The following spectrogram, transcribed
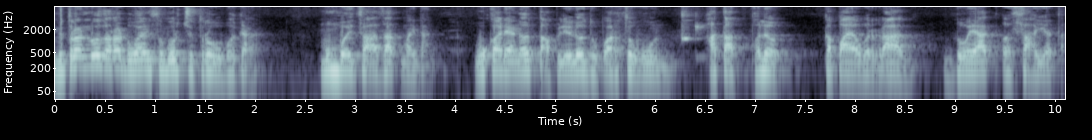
मित्रांनो जरा डोळ्यांसमोर चित्र उभं करा. मुंबईचं आझाद मैदान. उकाड्यानं तापलेलं दुपारचं ऊन हातात फलक कपाळावर राग डोळ्यात असहाय्यता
